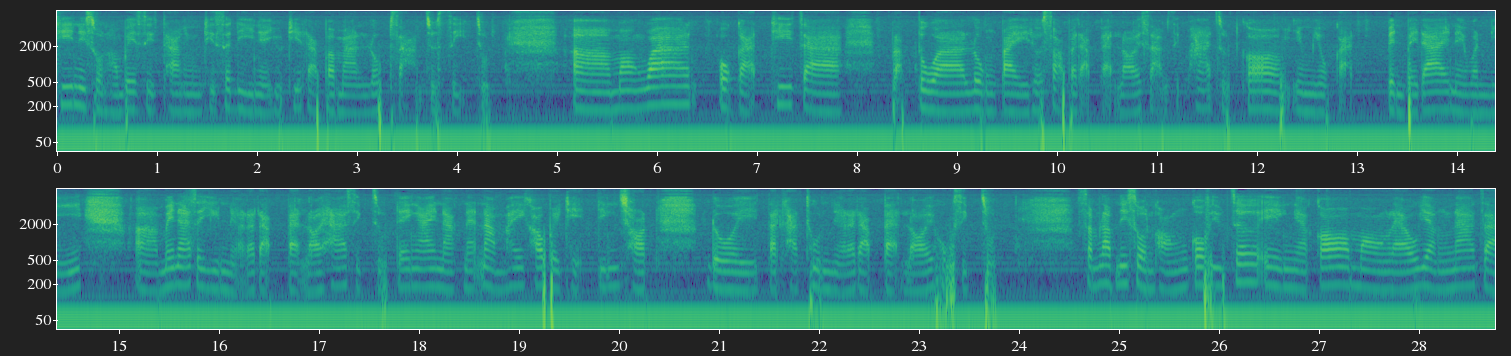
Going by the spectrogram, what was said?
ที่ในส่วนของเบสิ s ทางทฤษฎีเนี่ยอยู่ที่ระดับประมาณลบ 3.4 จุดอมองว่าโอกาสที่จะปรับตัวลงไปทดสอบระดับ 835 จุดก็ยังมีโอกาสเป็นไปได้ในวันนี้ ไม่น่าจะยืนเหนือระดับ 850 จุดได้ง่ายนักแนะนำ เข้าไปเทรดดิ้งช็อตโดยตัดขาดทุนเหนือระดับ 860 จุดสำหรับในส่วนของ Go Future เองเนี่ย ก็มองแล้วยังน่าจะ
